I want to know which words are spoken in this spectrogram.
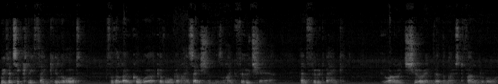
We particularly thank you, Lord, for the local work of organisations like FoodShare and Food Bank, who are ensuring that the most vulnerable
